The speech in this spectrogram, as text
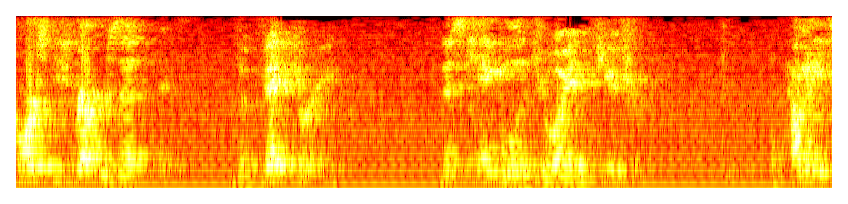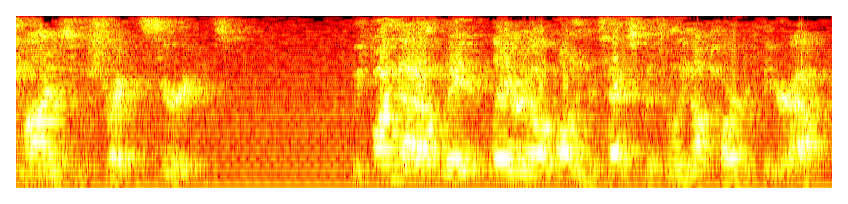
Course, these represent the victory this king will enjoy in the future. How many times he will strike the Syrians? We find that out later, later on in the text, but it's really not hard to figure out.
